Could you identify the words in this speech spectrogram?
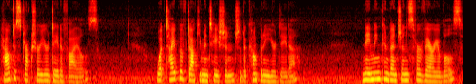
how to structure your data files, what type of documentation should accompany your data, naming conventions for variables,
